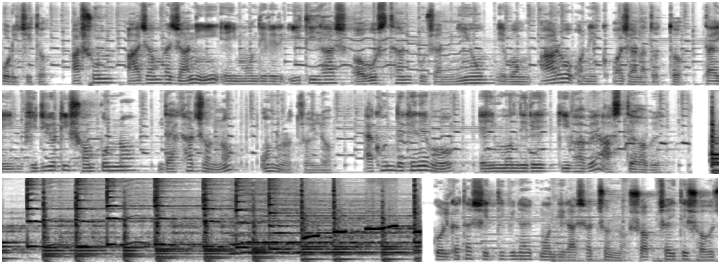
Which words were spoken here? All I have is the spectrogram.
পরিচিত। আসুন, আজ আমরা জানি এই মন্দিরের ইতিহাস, অবস্থান, পূজার নিয়ম এবং আরও অনেক অজানা তথ্য। তাই ভিডিওটি সম্পূর্ণ দেখার জন্য অনুরোধ রইল। এখন দেখে নেব এই মন্দিরে কীভাবে আসতে হবে। কলকাতার সিদ্ধিবিনায়ক মন্দির আসার জন্য সবচাইতে সহজ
